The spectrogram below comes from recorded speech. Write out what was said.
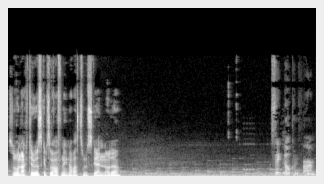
So, in Arcturus gibt es aber hoffentlich noch was zum Scannen, oder? Signal confirmed.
